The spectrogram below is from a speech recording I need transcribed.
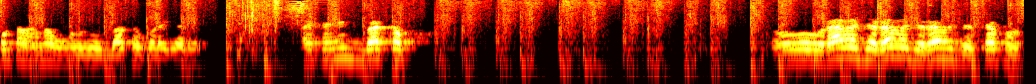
போட்டாங்கன்னா உங்களுக்கு பேக்கப் கிடைக்காது. I need backup oh oh ravager ravager ravager careful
